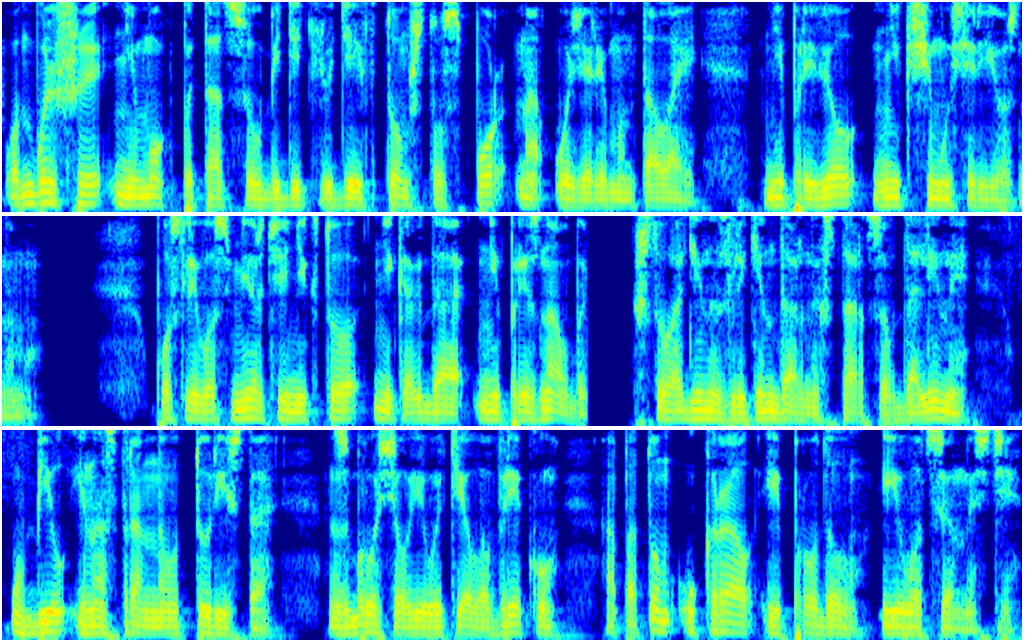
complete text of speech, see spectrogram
он больше не мог пытаться убедить людей в том, что спор на озере Монталай не привел ни к чему серьезному. После его смерти никто никогда не признал бы, что один из легендарных старцев долины убил иностранного туриста, сбросил его тело в реку, а потом украл и продал его ценности.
